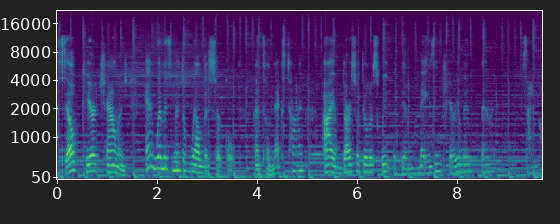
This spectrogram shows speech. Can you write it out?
self care challenge and women's mental wellness circle. Until next time, I am Darcel Dillard Sweet with the amazing Carrie Lynn Barrett signing off.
